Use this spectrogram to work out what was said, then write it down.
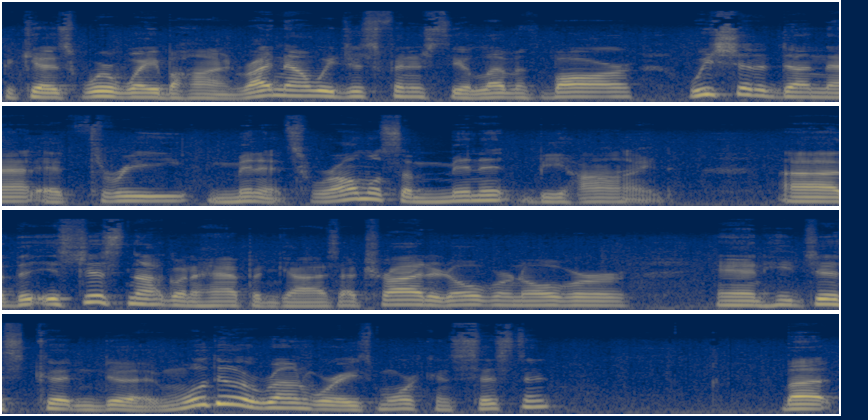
because we're way behind. Right now, we just finished the 11th bar. We should have done that at three minutes. We're almost a minute behind. Uh, it's just not going to happen, guys. I tried it over and over, and he just couldn't do it. And we'll do a run where he's more consistent, but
